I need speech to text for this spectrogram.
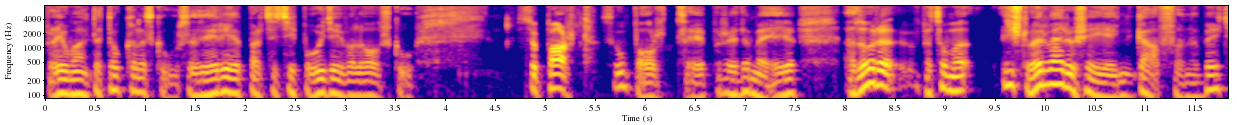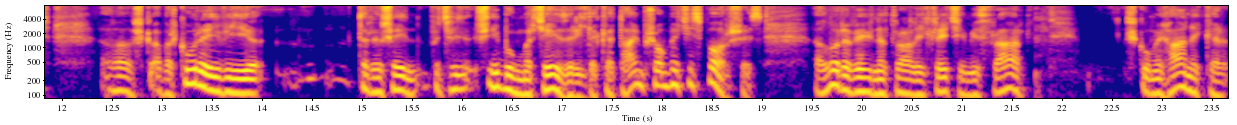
preumanta tocca la scusa, eri partecipò, ich geva lo scu. Support. Support, eh, per da me. Allora, insomma, isto er vero che in gaffa, no bet. Aber scure vi der schein Schiebung Mercedes il da Time schon mit Porsches. Allora vi naturali creci mis frar sco mechaniker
